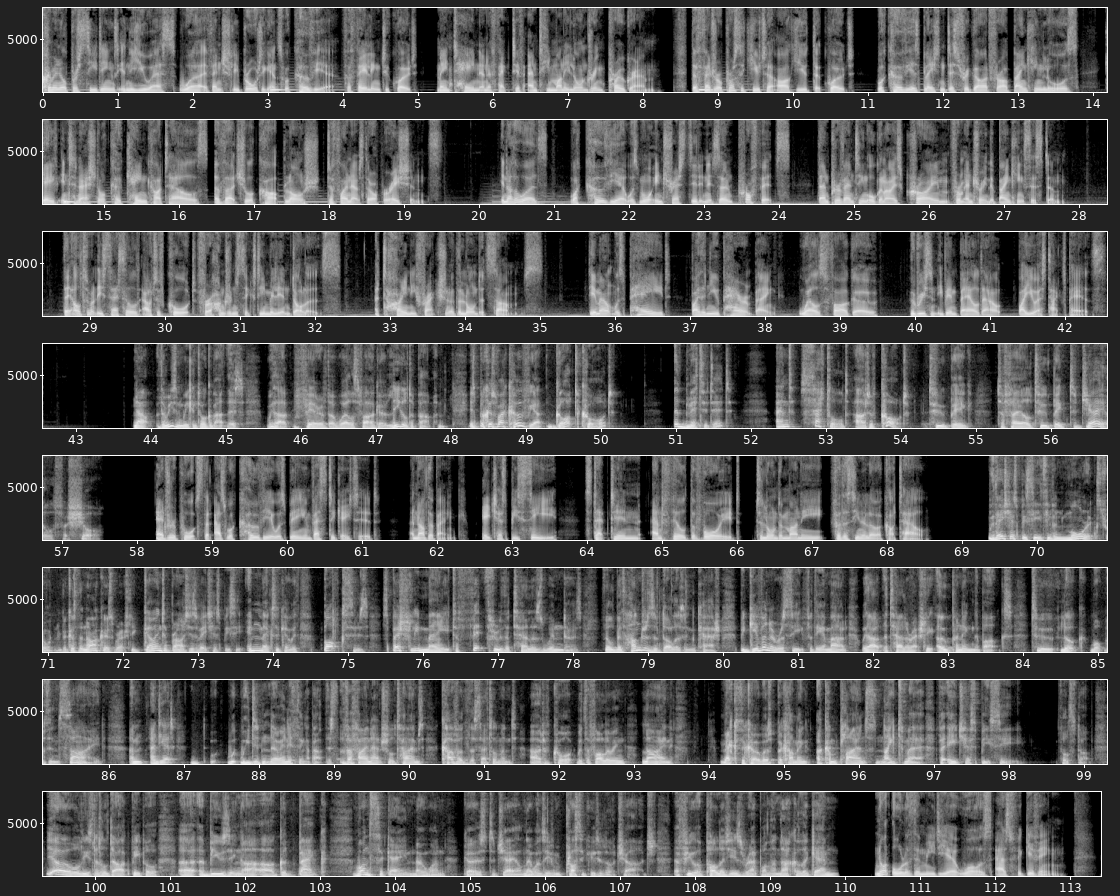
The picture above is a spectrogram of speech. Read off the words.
Criminal proceedings in the US were eventually brought against Wachovia for failing to, quote, maintain an effective anti money laundering program. The federal prosecutor argued that, quote, Wachovia's blatant disregard for our banking laws gave international cocaine cartels a virtual carte blanche to finance their operations. In other words, Wachovia was more interested in its own profits than preventing organized crime from entering the banking system. They ultimately settled out of court for $160 million, a tiny fraction of the laundered sums. The amount was paid by the new parent bank, Wells Fargo, who'd recently been bailed out by US taxpayers. Now, the reason we can talk about this without fear of the Wells Fargo legal department is because Wachovia got caught, admitted it, and settled out of court. Too big to fail, too big to jail, for sure. Ed reports that as Wachovia was being investigated, another bank, HSBC, stepped in and filled the void to launder money for the Sinaloa cartel. With HSBC, it's even more extraordinary because the narcos were actually going to branches of HSBC in Mexico with boxes specially made to fit through the teller's windows, filled with hundreds of dollars in cash, be given a receipt for the amount without the teller actually opening the box to look what was inside. Um, and yet, w- we didn't know anything about this. The Financial Times covered the settlement out of court with the following line Mexico was becoming a compliance nightmare for HSBC. Full stop. Yo, all these little dark people uh, abusing our, our good bank. Once again, no one goes to jail. No one's even prosecuted or charged. A few apologies, rap on the knuckle again. Not all of the media was as forgiving.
